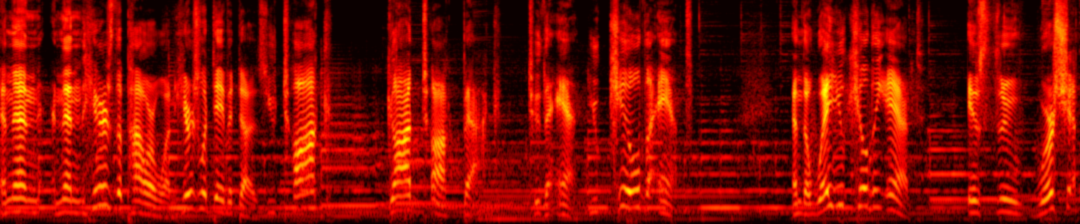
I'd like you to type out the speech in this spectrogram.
And then and then here's the power one. Here's what David does. You talk God talk back to the ant. You kill the ant. And the way you kill the ant is through worship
